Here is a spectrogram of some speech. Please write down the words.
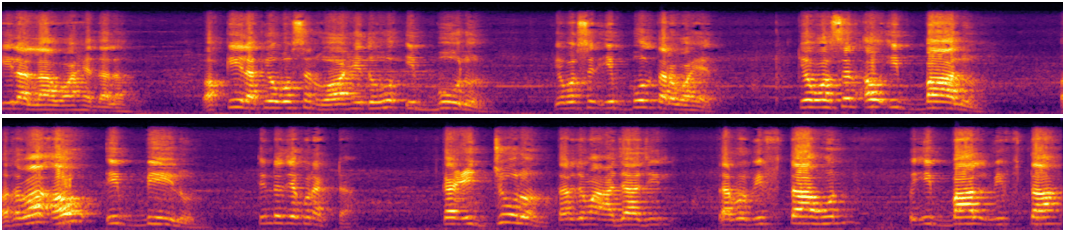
কিল আল্লাহ ওয়াহেদ আলাহ ওয়াকিলা, কেউ বলছেন ওয়াহেদ ইব্বুলুন। কেউ বলছেন ইব্বুল তার ওয়াহেদ। কেউ বলছেন আও ইব্বালুন, অথবা আও ইব্বিলুন। তিনটা যে কোনো একটা। কা ইজ্জুলুন, তার জমা আজাজিল। তারপর মিফতাহুন, ইব্বাল, মিফতাহ,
